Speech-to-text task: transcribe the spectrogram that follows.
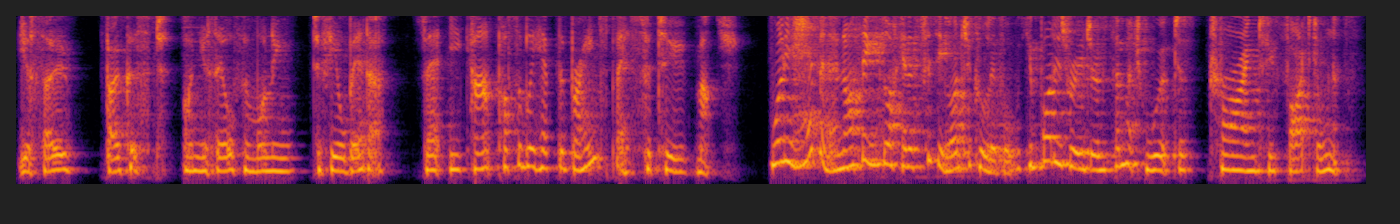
You're so focused on yourself and wanting to feel better that you can't possibly have the brain space for too much. Well, you haven't. And I think, like, at a physiological level, your body's really doing so much work just trying to fight illness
